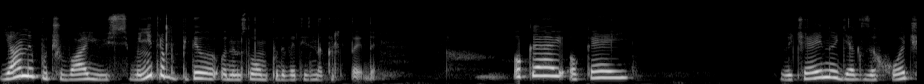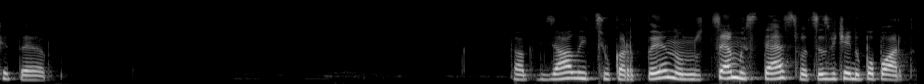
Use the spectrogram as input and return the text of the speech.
я не почуваюсь. Мені треба піти одним словом подивитись на картини. Окей, окей. Звичайно, як захочете. Так, взяли цю картину. Ну, це мистецтво, це, звичайно, поп-арт.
